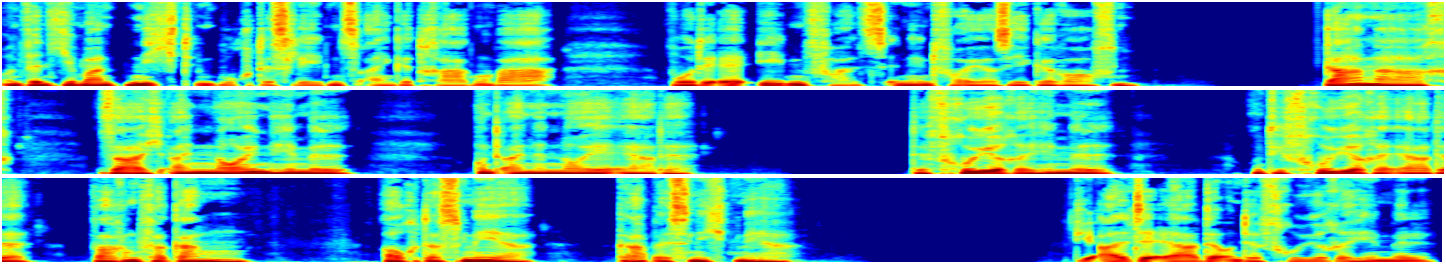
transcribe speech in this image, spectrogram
Und wenn jemand nicht im Buch des Lebens eingetragen war, wurde er ebenfalls in den Feuersee geworfen. Danach sah ich einen neuen Himmel und eine neue Erde. Der frühere Himmel und die frühere Erde waren vergangen, auch das Meer gab es nicht mehr. Die alte Erde und der frühere Himmel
